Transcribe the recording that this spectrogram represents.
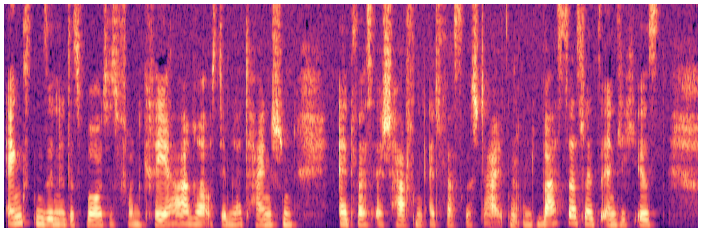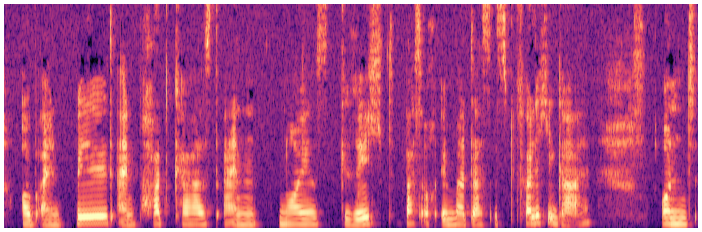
engsten Sinne des Wortes von creare aus dem Lateinischen etwas erschaffen, etwas gestalten. Und was das letztendlich ist, ob ein Bild, ein Podcast, ein neues Gericht, was auch immer, das ist völlig egal. Und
